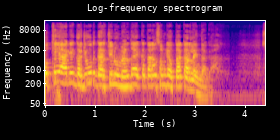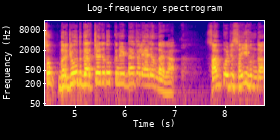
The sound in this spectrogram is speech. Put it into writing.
ਉੱਥੇ ਆ ਕੇ ਗਰਜੋਤ ਗਰਚੇ ਨੂੰ ਮਿਲਦਾ ਇੱਕ ਤਰ੍ਹਾਂ ਸਮਝੌਤਾ ਕਰ ਲੈਂਦਾਗਾ। ਸੋ ਗਰਜੋਤ ਗਰਚਾ ਜਦੋਂ ਕੈਨੇਡਾ ਚਲਿਆ ਜਾਂਦਾਗਾ ਸਭ ਕੁਝ ਸਹੀ ਹੁੰਦਾ।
